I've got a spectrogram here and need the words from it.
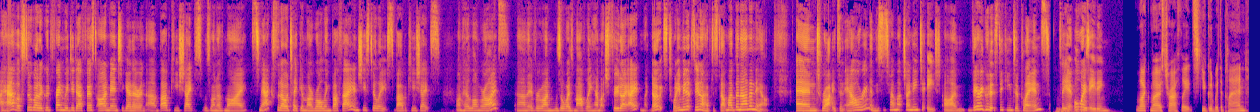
I have. I've still got a good friend. We did our first Ironman together, and uh, barbecue shapes was one of my snacks that I would take in my rolling buffet, and she still eats barbecue shapes on her long rides. Um, everyone was always marveling how much food I ate. I'm like, no, it's 20 minutes in. I have to start my banana now and right, it's an hour in, and this is how much I need to eat. I'm very good at sticking to plans. So, yeah, always eating. Like most triathletes, you're good with a plan.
